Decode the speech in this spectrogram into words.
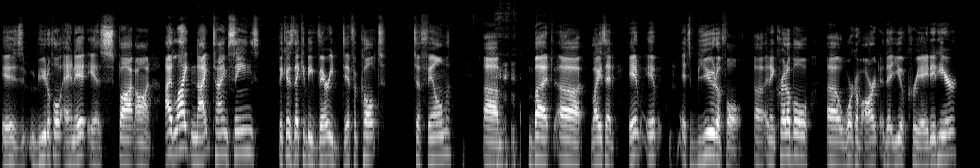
is beautiful and it is spot on. I like nighttime scenes because they can be very difficult to film. Um, but uh, like I said, it it it's beautiful, uh, an incredible uh, work of art that you have created here.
